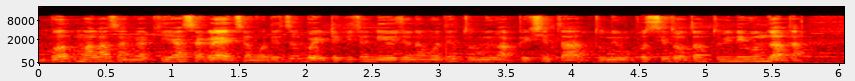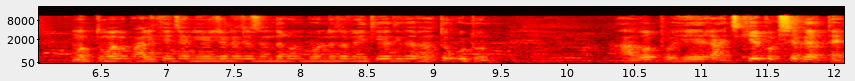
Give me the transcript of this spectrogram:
मग मला सांगा की या सगळ्या याच्यामध्ये जर बैठकीच्या नियोजनामध्ये तुम्ही अपेक्षित आहात तुम्ही उपस्थित होता तुम्ही निघून जाता. मग तुम्हाला पालखीच्या नियोजनाच्या संदर्भात बोलण्याचा नैतिक अधिकार राहतो कुठून? आरोप हे राजकीय पक्ष करतायत.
